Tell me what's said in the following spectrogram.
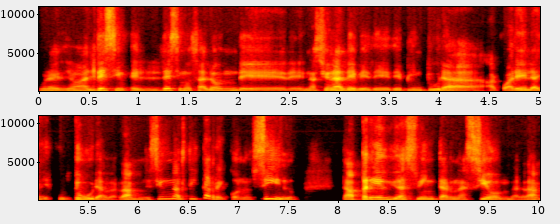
El, décimo, Salón de, Nacional de, Pintura, Acuarela y Escultura, ¿verdad? Es decir, un artista reconocido, está previo a su internación, ¿verdad?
